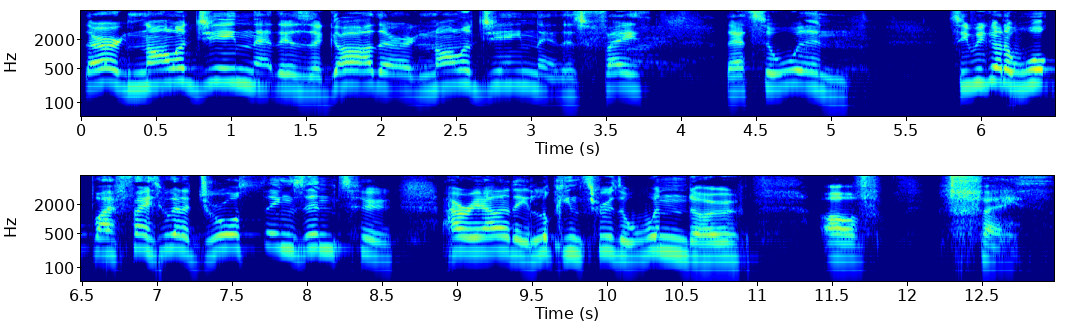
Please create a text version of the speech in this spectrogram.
They're acknowledging that there's a God, they're acknowledging that there's faith. That's a win. See, we've got to walk by faith. We've got to draw things into our reality, looking through the window of faith.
